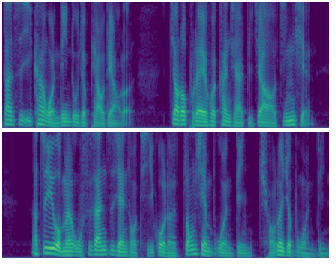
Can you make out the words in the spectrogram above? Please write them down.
但是一看稳定度就飘掉了，叫多 play 会看起来比较惊险。那至于我们五四三之前所提过的中线不稳定，球队就不稳定，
